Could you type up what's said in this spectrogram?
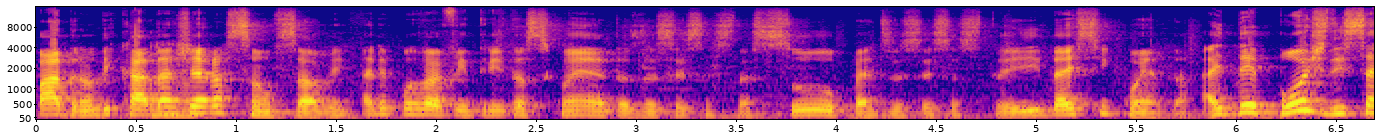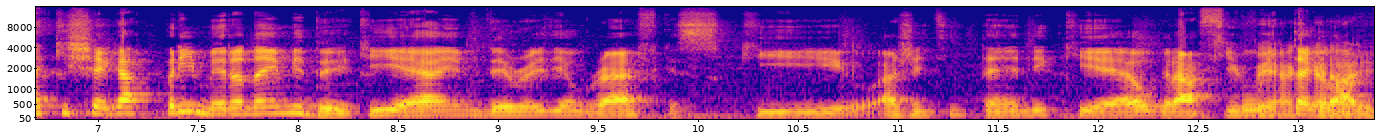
padrão de cada uhum. geração, sabe? Aí depois vai vir 3050, 1660 Super, 1660 e 1050. Aí depois disso é que chega a primeira da AMD, que é a AMD Radeon Graphics, que a gente entende que é o gráfico que vem integrado.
